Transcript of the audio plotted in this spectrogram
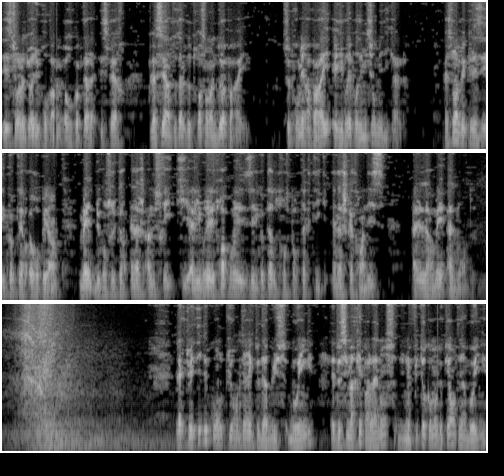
et sur la durée du programme, Eurocopter espère placer un total de 322 appareils. Ce premier appareil est livré pour des missions médicales. Restons avec les hélicoptères européens, mais du constructeur NH Industries qui a livré les trois premiers hélicoptères de transport tactique NH-90 à l'armée allemande. L'actualité du concurrent direct d'Airbus, Boeing, est aussi marquée par l'annonce d'une future commande de 41 Boeing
